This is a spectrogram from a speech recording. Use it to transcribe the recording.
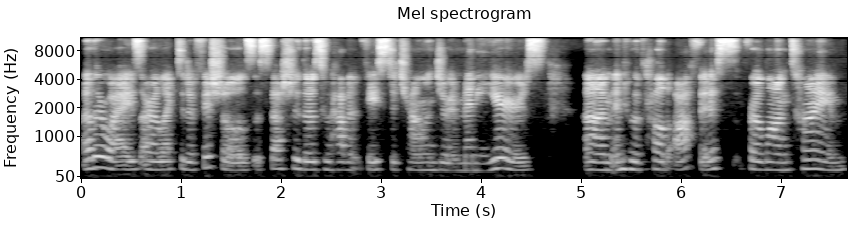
Otherwise, our elected officials, especially those who haven't faced a challenger in many years um, and who have held office for a long time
